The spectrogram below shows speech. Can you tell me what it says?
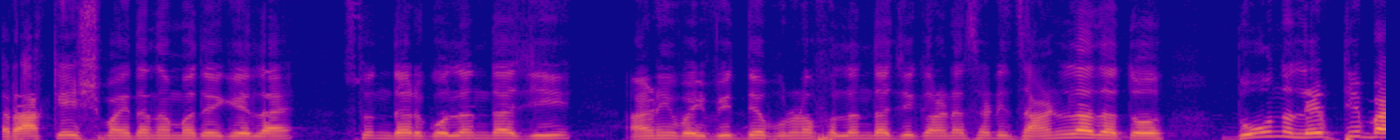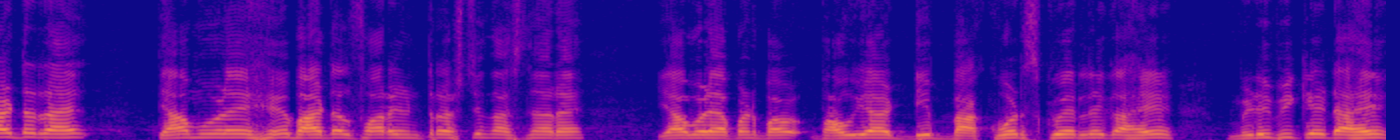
राकेश मैदानामध्ये गेलाय. सुंदर गोलंदाजी आणि वैविध्यपूर्ण फलंदाजी करण्यासाठी जाणला जातो. दोन लेफ्टी बॅटर आहेत. त्यामुळे हे बॅटल फार इंटरेस्टिंग असणार आहे. यावेळी आपण पाहू- पाहूया डीप बॅकवर्ड स्क्वेअर लेग आहे मिड विकेट आहे.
